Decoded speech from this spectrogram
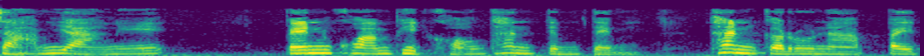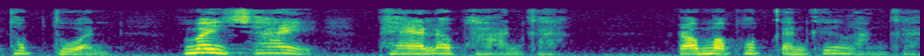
สามอย่างนี้เป็นความผิดของท่านเต็มๆ ท่านกรุณาไปทบทวน ไม่ใช่แพ้แล้วผ่านค่ะ เรามาพบกันครึ่งหลังค่ะ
